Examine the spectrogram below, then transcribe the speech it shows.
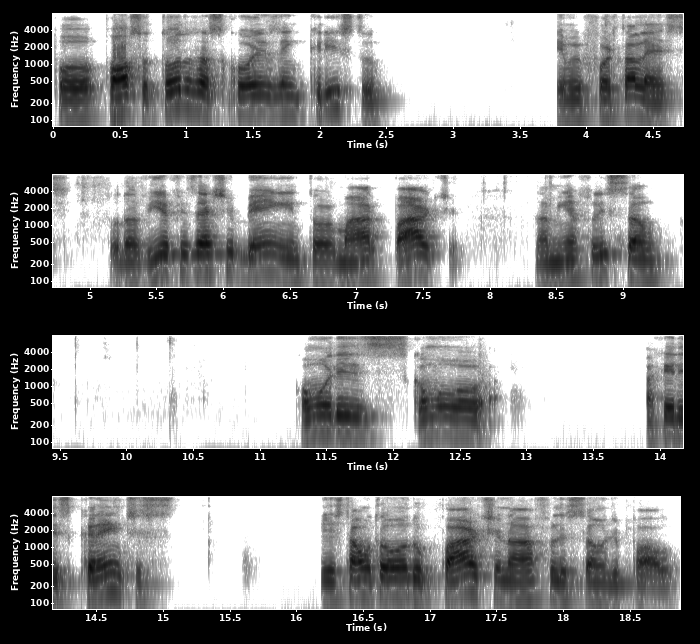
Posso todas as coisas em Cristo que me fortalece. Todavia fizeste bem em tomar parte na minha aflição. Como eles, como aqueles crentes e estavam tomando parte na aflição de Paulo.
